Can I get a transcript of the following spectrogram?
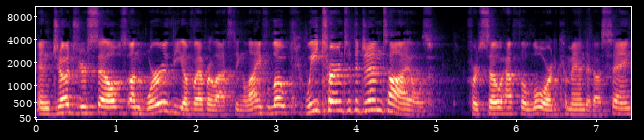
and judge yourselves unworthy of everlasting life, lo, we turn to the Gentiles. For so hath the Lord commanded us, saying,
